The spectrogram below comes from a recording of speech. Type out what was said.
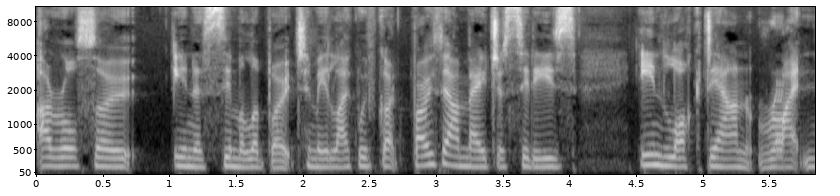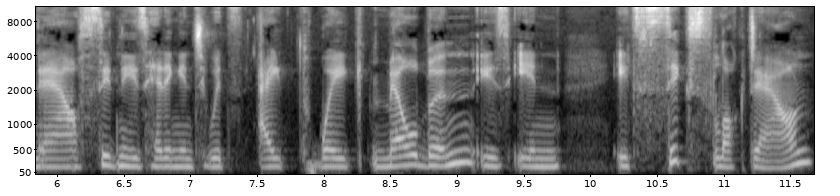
are also in a similar boat to me. Like we've got both our major cities in lockdown right now. Sydney's heading into its eighth week. Melbourne is in its sixth lockdown.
